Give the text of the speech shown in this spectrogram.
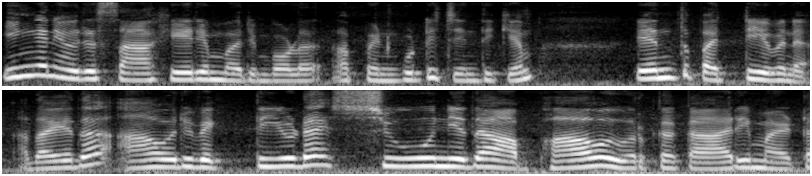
ഇങ്ങനെ ഒരു സാഹചര്യം വരുമ്പോൾ ആ പെൺകുട്ടി ചിന്തിക്കും എന്ത് പറ്റിയവന് അതായത് ആ ഒരു വ്യക്തിയുടെ ശൂന്യത അഭാവം ഇവർക്ക് കാര്യമായിട്ട്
